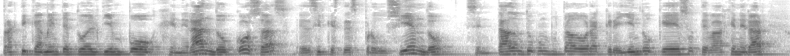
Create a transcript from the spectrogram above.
prácticamente todo el tiempo generando cosas, es decir, que estés produciendo, sentado en tu computadora, creyendo que eso te va a generar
